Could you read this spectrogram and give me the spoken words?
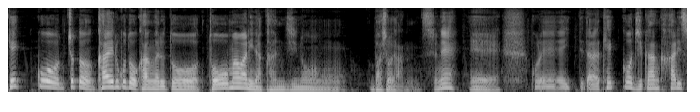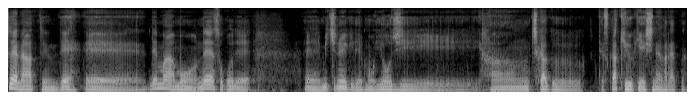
結構ちょっと変えることを考えると遠回りな感じの場所なんですよね。えー、これ行ってたら結構時間かかりそうやなっていうんで、えー、でまあもうねそこで、えー、道の駅でもう4時半近くですか？休憩しながらやった。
